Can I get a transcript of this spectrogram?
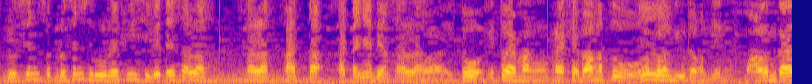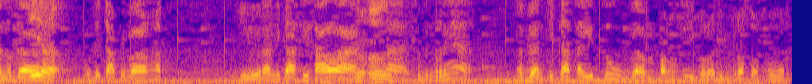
dosen dosen suruh revisi katanya salah salah kata katanya ada yang salah Wah, itu itu emang rese banget tuh. Hmm. Apalagi udah ngerjain malam kan udah Iya. udah capek banget. Giliran dikasih salah. Heeh. Nah, sebenarnya ngeganti kata itu gampang sih kalau di Microsoft Word.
